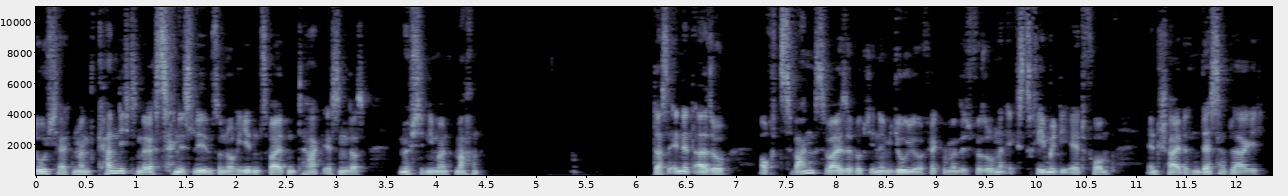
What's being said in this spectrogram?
durchhalten. Man kann nicht den Rest seines Lebens nur noch jeden zweiten Tag essen, das möchte niemand machen. Das endet also auch zwangsweise wirklich in einem Jojo-Effekt, wenn man sich für so eine extreme Diätform entscheidet. Und deshalb sage ich,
